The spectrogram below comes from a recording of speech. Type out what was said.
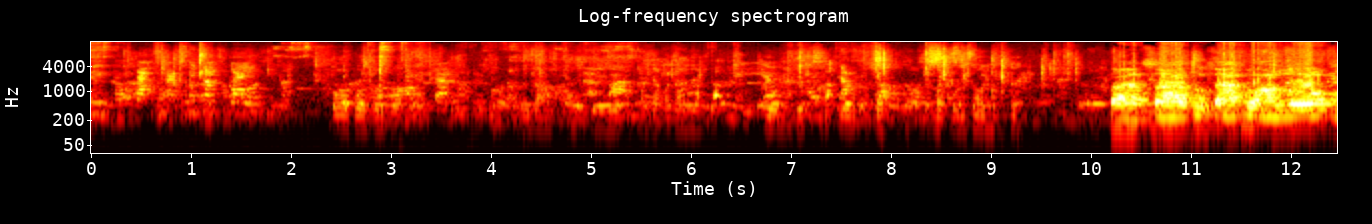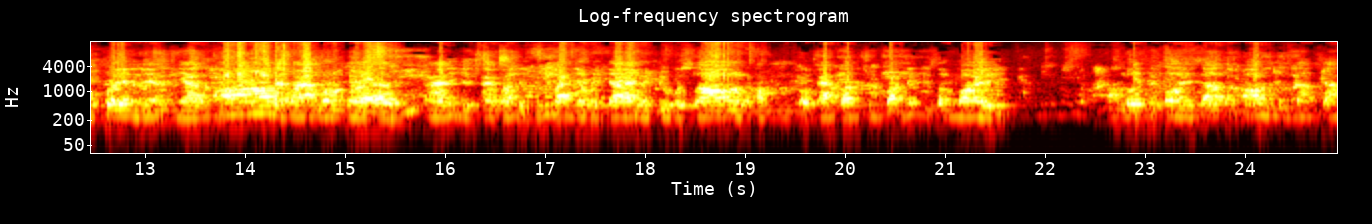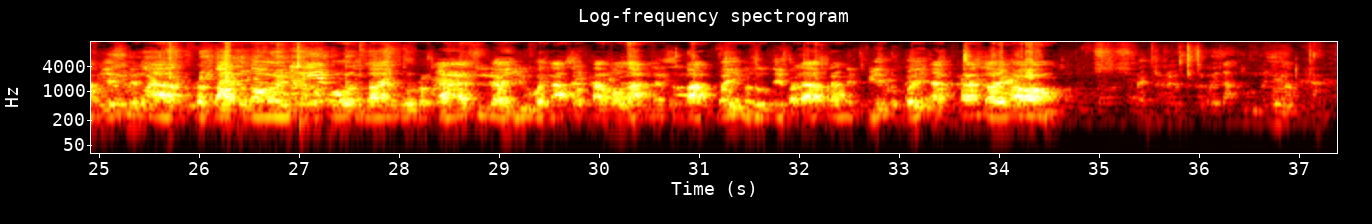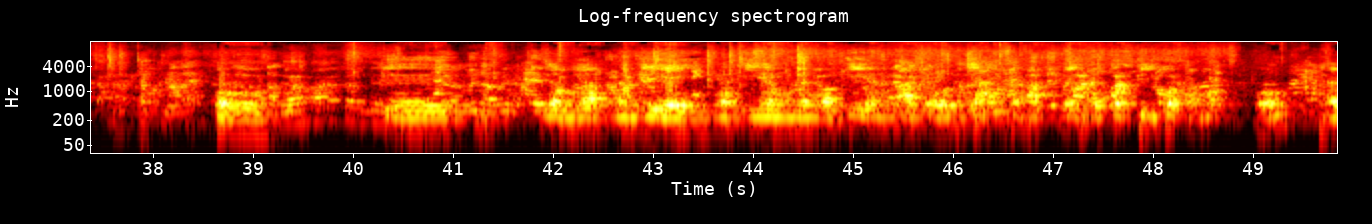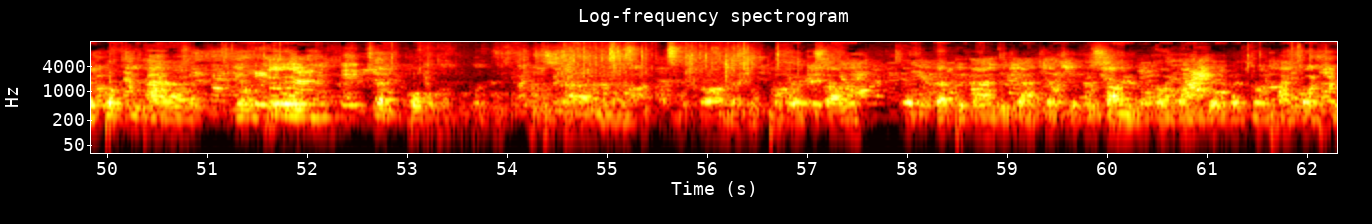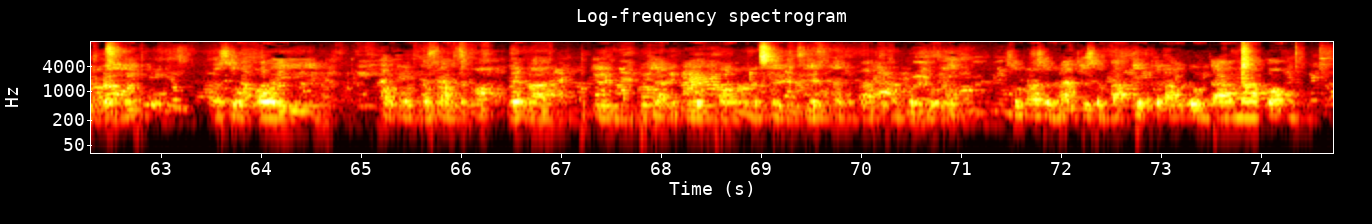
លេងដាក់ដាក់ទឹកគោពោពោពោពោដល់ដល់អូខេបើចាំដល់យើងដាក់4ដាក់4ប្រចាំដល់មិន4សុំ បាទសាធុសាធុអស់លោកប្រពៃនាងញាទាំងអស់ដែលបានមកថ្ងៃនេះជាថ្ងៃបានប្រជុំបានយកបច្ច័យមកជួបកសលក្នុងឱកាសបានប្រជុំបាននេះគឺសូមឲ្យអស់លោកព្រះបរិស័ទទាំងអស់ជំរាបចាំទៀតគឺថាប្រកបទៅដោយសុខភាពទាំងឡាយ4ប្រការគឺអាយុវណ្ណៈសុខៈបលៈនិងសម្បត្តិ3មនុស្សទេវតា5និព្វាន8អខានដោយហង โยมยอมนันเทียยอเยี่ยมและยอมเยี่ยมอาเจโอปัจจัยสำหรับเรื่องไทยพจน์ปีพจน์ของผมไทยพจน์ที่พาเยี่ยมผมผมผชิมผมผู้คมผู้ผู้สามผู้ร้อนและสุขภาพจมผู้างเอ่อการพิการหรือการเจ็บเชื่อมสาวในตอนบางโยมเป็นคนไทยก็ชุดแบมผู้ประสบออย អរគុណដល់សាស្ត្រទាំងអស់ដែលបានគេប្រជែងគ្នាផងនៅស្ថិតិភាពខាងបានខាងប្រជុំនេះសូមសម្រាប់ជាសម្បត្តិជាតិក្រៅដូនតាមកកង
